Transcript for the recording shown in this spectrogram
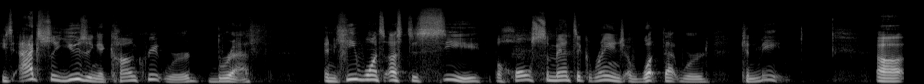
He's actually using a concrete word, breath, and he wants us to see the whole semantic range of what that word can mean. Uh,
